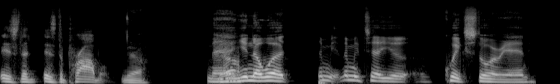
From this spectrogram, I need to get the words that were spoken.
is the is the problem. Yeah. Man, Yeah. you know what? Let me let me tell you a quick story, Andy.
